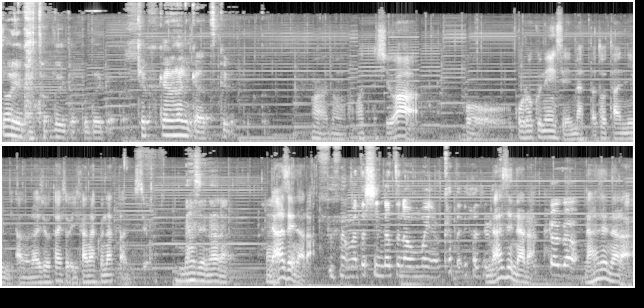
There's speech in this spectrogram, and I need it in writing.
どういうことどういうことどういうこと曲から何かを作るってこまあ、あの私はこう56年生になった途端にあのラジオ体操行かなくなったんですよ、なぜなら？なぜなら？また辛辣な思いを語り始めたなぜなら？なぜなら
